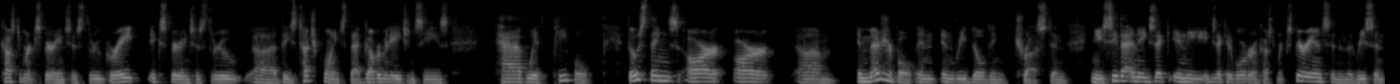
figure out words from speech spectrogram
customer experiences, through great experiences, through uh, these touch points that government agencies have with people. Those things are are um, immeasurable in in rebuilding trust and, and you see that in the exec in the executive order on customer experience and in the recent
